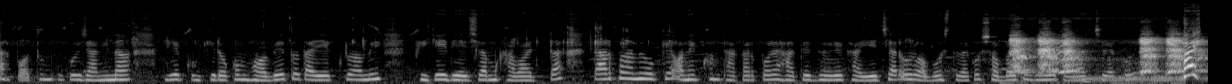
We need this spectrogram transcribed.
আর প্রথম কুকুর জানি না যে কীরকম হবে তো তাই একটু আমি ফিকেই দিয়েছিলাম খাবারটা। তারপর আমি ওকে অনেকক্ষণ থাকার পরে হাতে ধরে খাইয়েছি আর ওর অবস্থা দেখো সবাইকে ঘিরে তাড়াচ্ছে দেখো। হাস্ট!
